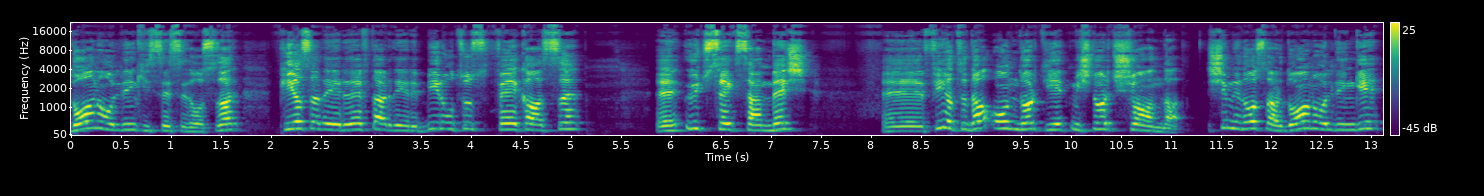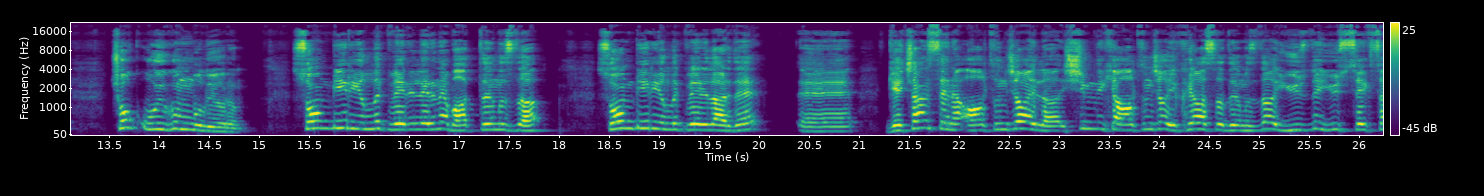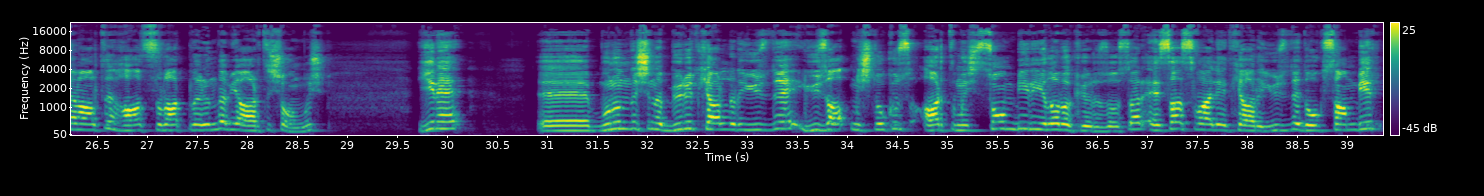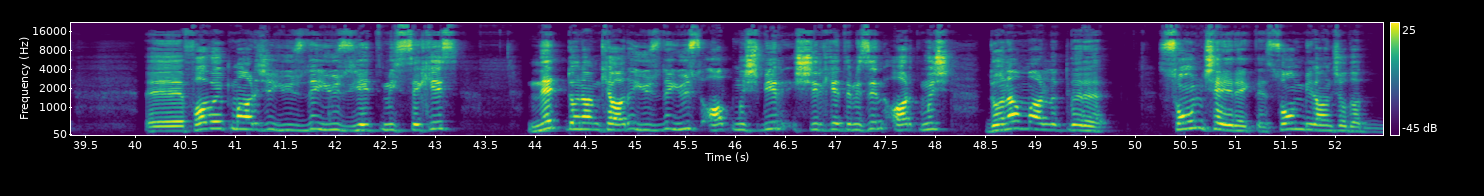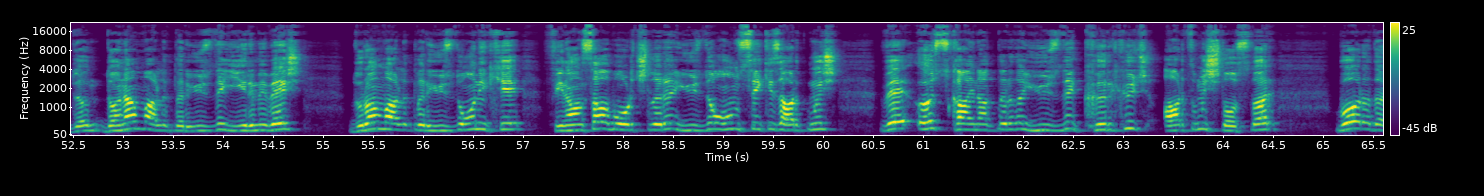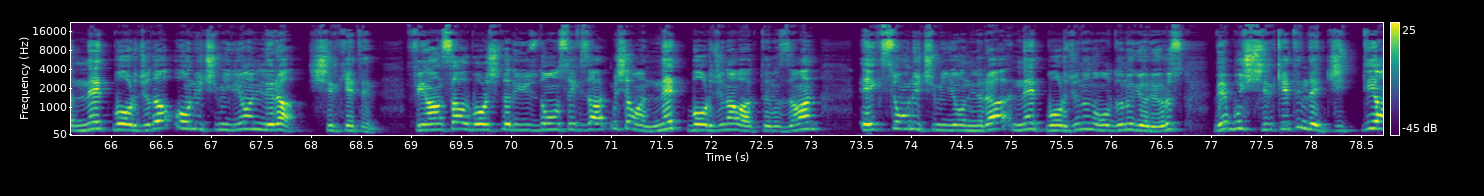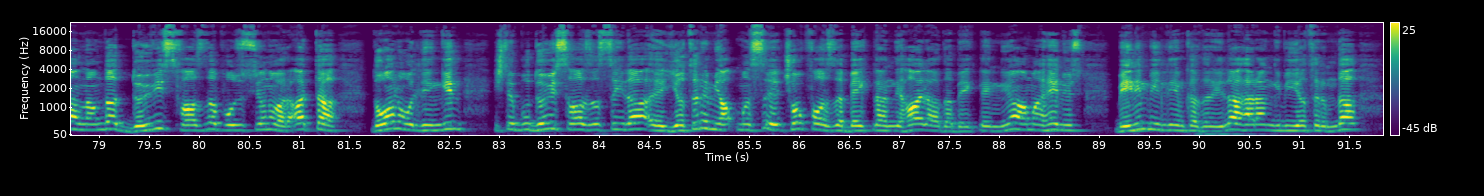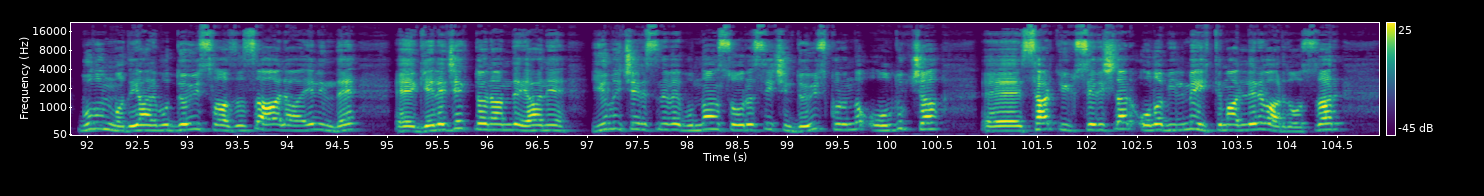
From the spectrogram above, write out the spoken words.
Doğan Holding hissesi dostlar. Piyasa değeri, defter değeri 1.30, FK'sı e, 3.85, e, fiyatı da 14.74 şu anda. Şimdi dostlar Doğan Holding'i çok uygun buluyorum. Son bir yıllık verilerine baktığımızda son bir yıllık verilerde e, geçen sene 6. ayla şimdiki 6. ayı kıyasladığımızda %186 hasılatlarında bir artış olmuş. Yine ee, bunun dışında brüt karları %169 artmış. Son bir yıla bakıyoruz dostlar. Esas faaliyet karı %91. E, FAVÖK marjı %178. Net dönem karı %161 şirketimizin artmış. Dönem varlıkları son çeyrekte son bilançoda dön- dönem varlıkları %25. Duran varlıkları %12. Finansal borçları %18 artmış ve öz kaynakları da %43 artmış dostlar. Bu arada net borcu da 13 milyon lira şirketin. Finansal borçları %18 artmış ama net borcuna baktığımız zaman eksi 13 milyon lira net borcunun olduğunu görüyoruz. Ve bu şirketin de ciddi anlamda döviz fazla pozisyonu var. Hatta Doğan Holding'in işte bu döviz fazlasıyla e, yatırım yapması çok fazla beklendi. Hala da bekleniliyor ama henüz benim bildiğim kadarıyla herhangi bir yatırımda bulunmadı. Yani bu döviz fazlası hala elinde. Ee, gelecek dönemde yani yıl içerisinde ve bundan sonrası için döviz kurunda oldukça e, sert yükselişler olabilme ihtimalleri var dostlar.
